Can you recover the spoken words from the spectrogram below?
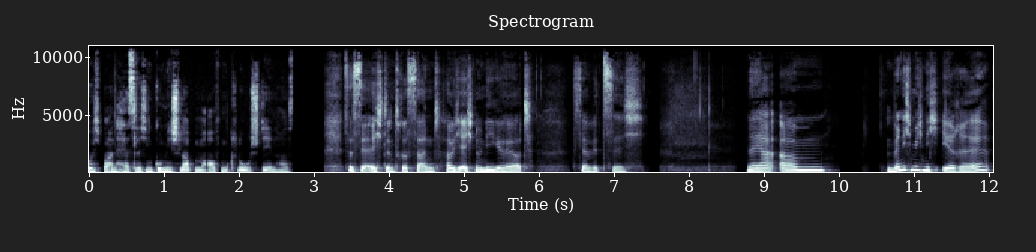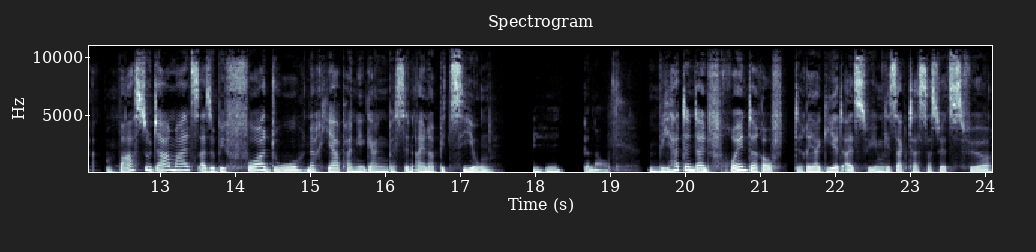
furchtbaren hässlichen Gummischlappen auf dem Klo stehen hast. Das ist ja echt interessant. Habe ich echt noch nie gehört. Ist ja witzig. Naja, ähm, wenn ich mich nicht irre, warst du damals, also bevor du nach Japan gegangen bist, in einer Beziehung? Mhm, genau. Wie hat denn dein Freund darauf reagiert, als du ihm gesagt hast, dass du jetzt für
